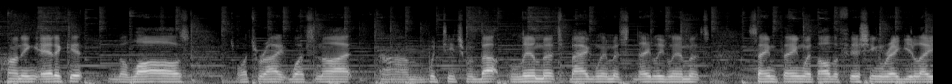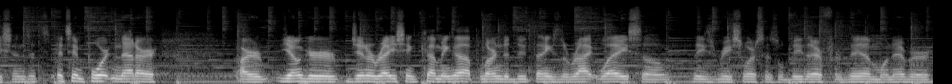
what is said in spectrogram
hunting etiquette, the laws, what's right, what's not. Um, we teach them about limits, bag limits, daily limits. Same thing with all the fishing regulations. It's, it's important that our our younger generation coming up learn to do things the right way so these resources will be there for them whenever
